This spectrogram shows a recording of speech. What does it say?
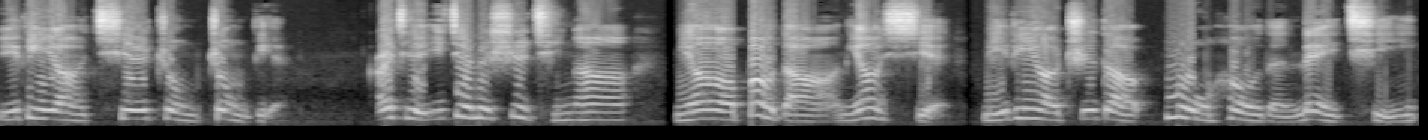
一定要切中重点，而且一件的事情啊，你要报道，你要写，你一定要知道幕后的内情，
